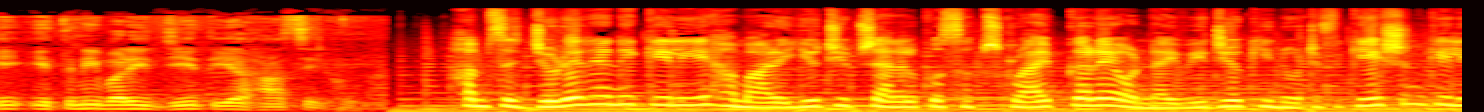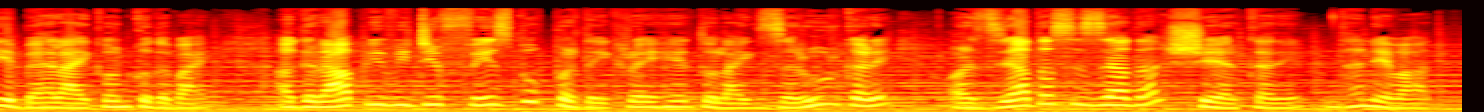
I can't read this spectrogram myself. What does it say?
कि इतनी बड़ी जीत यह हासिल हुई। हमसे जुड़े रहने के लिए हमारे YouTube चैनल को सब्सक्राइब करें और नई वीडियो की नोटिफिकेशन के लिए बेल आइकॉन को दबाएँ। अगर आप ये वीडियो Facebook पर देख रहे हैं तो लाइक ज़रूर करें और ज़्यादा से ज़्यादा शेयर करें। धन्यवाद।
